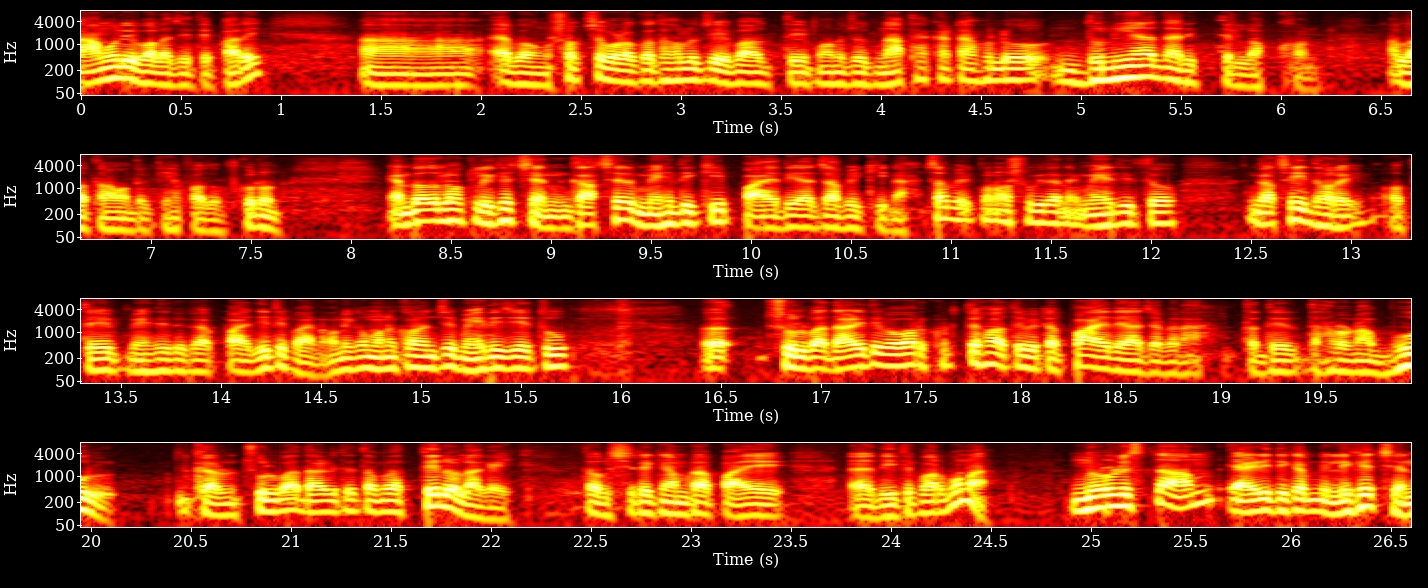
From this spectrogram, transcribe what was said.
কামলি বলা যেতে পারে। এবং সবচেয়ে বড় কথা হলো যে এবারতে মনোযোগ না থাকাটা হলো দুনিয়াদারিত্বের লক্ষণ। আল্লাহ তালা আমাদেরকে হেফাজত করুন। এমদাদুল হক লিখেছেন, গাছের মেহেদি কি পায়ে দেওয়া যাবে কি না যাবে, কোনো অসুবিধা নেই, মেহেদি তো গাছেই ধরে, অতএব মেহেদি তো পায়ে দিতে পারে না। অনেকে মনে করেন যে মেহেদি যেহেতু চুল বা দাড়িতে ব্যবহার করতে হয়, তবে এটা পায়ে দেওয়া যাবে না। তাদের ধারণা ভুল, কারণ চুল বা দাড়িতে তো আমরা তেলও লাগাই, তাহলে সেটাকে আমরা পায়ে দিতে পারব না। নুরুল ইসলাম আইডি থেকে আপনি লিখেছেন,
